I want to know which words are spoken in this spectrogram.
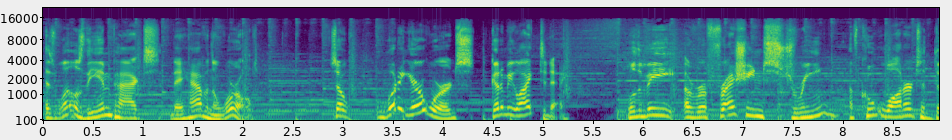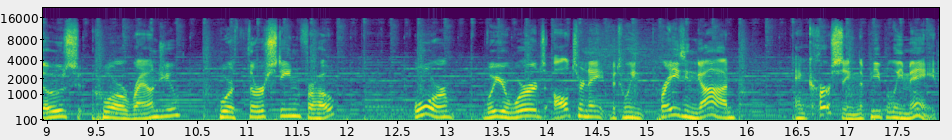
as well as the impact they have in the world. So, what are your words going to be like today? Will there be a refreshing stream of cool water to those who are around you who are thirsting for hope? Or will your words alternate between praising God and cursing the people He made,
